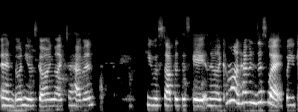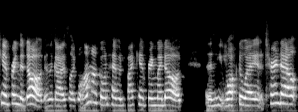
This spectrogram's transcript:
And when he was going like to heaven, he was stopped at this gate and they're like, Come on, heaven's this way, but you can't bring the dog. And the guy's like, Well, I'm not going to heaven if I can't bring my dog. And then he walked away and it turned out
